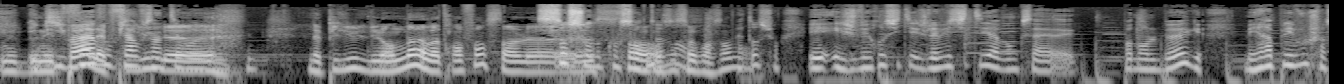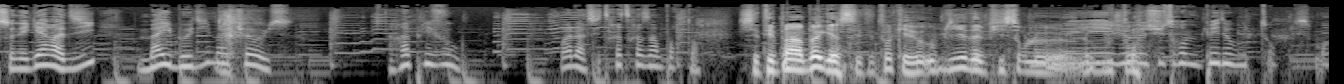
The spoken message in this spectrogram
Ne et qui pas va la vous faire vous euh, interroger. la pilule du lendemain à votre enfant sans le Sans son consentement. sans son consentement. Attention. Et, et je vais reciter, je l'avais cité avant que ça, pendant le bug, mais rappelez-vous, Schwarzenegger a dit My body, my choice. Rappelez-vous. Voilà, c'est très très important. C'était pas un bug, hein, c'était toi qui avais oublié d'appuyer sur le, le Mais je bouton. me suis trompé de bouton, laisse-moi.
